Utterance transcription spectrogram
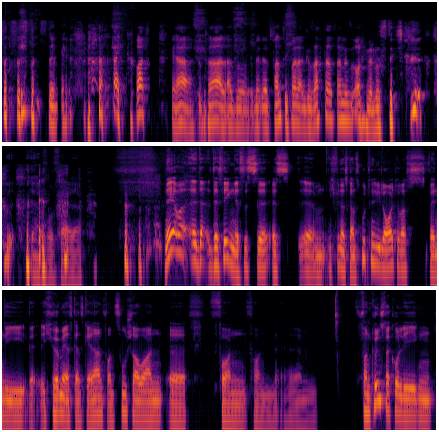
Was ist das denn? mein Gott. Ja, total. Also, wenn du 20 Mal dann gesagt hast, dann ist es auch nicht mehr lustig. ja, wohl klar, ja. nee, aber äh, deswegen, es ist, äh, es, äh, ich finde das ganz gut, wenn die Leute was, wenn die, ich höre mir das ganz gerne an von Zuschauern, äh, von, von, ähm, von Künstlerkollegen,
